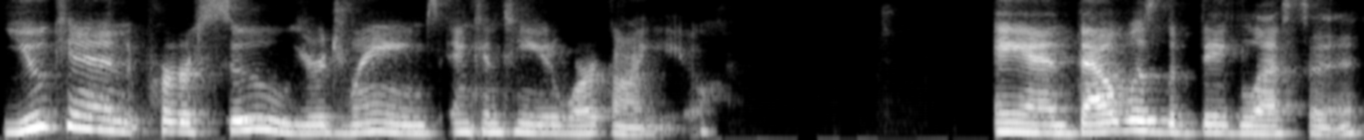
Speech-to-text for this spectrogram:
You can pursue your dreams and continue to work on you and that was the big lesson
